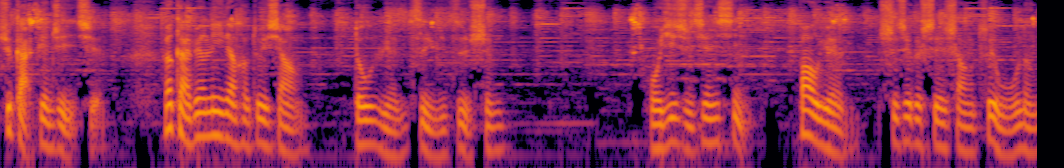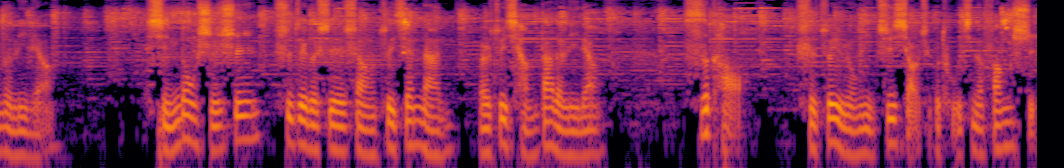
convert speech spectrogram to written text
去改变这一切。而改变力量和对象，都源自于自身。我一直坚信，抱怨。是这个世界上最无能的力量，行动实施是这个世界上最艰难而最强大的力量，思考是最容易知晓这个途径的方式。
